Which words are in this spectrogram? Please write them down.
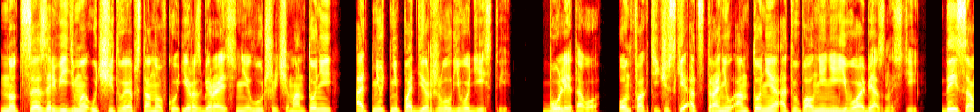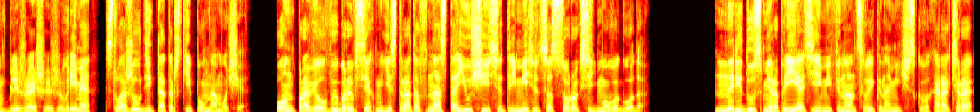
Но Цезарь, видимо, учитывая обстановку и разбираясь в ней лучше, чем Антоний, отнюдь не поддерживал его действий. Более того, он фактически отстранил Антония от выполнения его обязанностей, да и сам в ближайшее же время сложил диктаторские полномочия. Он провел выборы всех магистратов на остающиеся три месяца 47 -го года. Наряду с мероприятиями финансово-экономического характера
